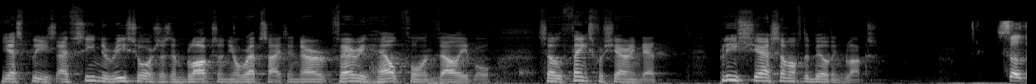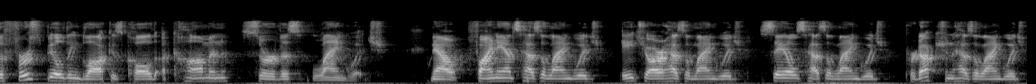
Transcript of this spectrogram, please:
Yes, please. I've seen the resources and blogs on your website and they're very helpful and valuable. So thanks for sharing that. Please share some of the building blocks. So the first building block is called a common service language. Now, finance has a language, HR has a language, sales has a language, production has a language,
